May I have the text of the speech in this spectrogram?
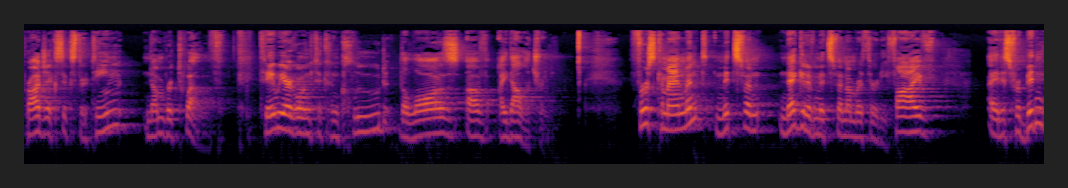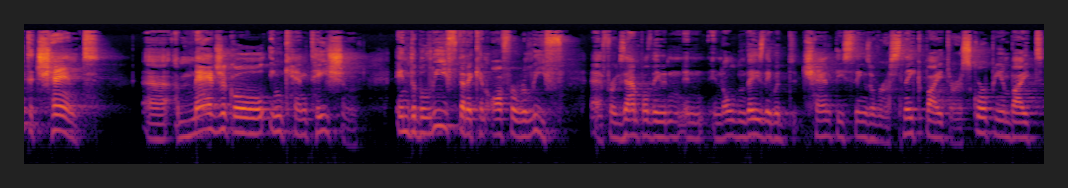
Project 613, number 12. Today we are going to conclude the laws of idolatry. First commandment, mitzvah, negative mitzvah number 35. It is forbidden to chant uh, a magical incantation in the belief that it can offer relief. Uh, for example, they would, in, in olden days they would chant these things over a snake bite or a scorpion bite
